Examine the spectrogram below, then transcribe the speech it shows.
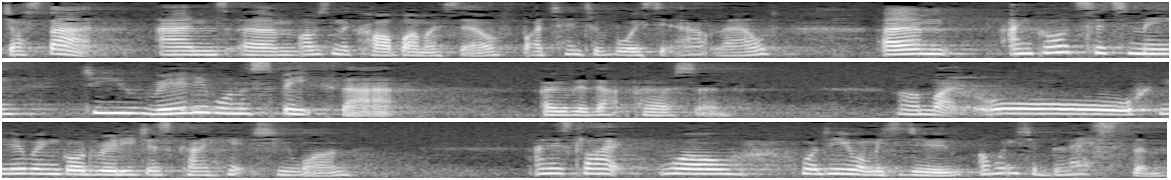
just that and um, I was in the car by myself, but I tend to voice it out loud. Um, and God said to me, "Do you really want to speak that over that person?" And I'm like, "Oh, you know when God really just kind of hits you one." And it's like, "Well, what do you want me to do? I want you to bless them."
